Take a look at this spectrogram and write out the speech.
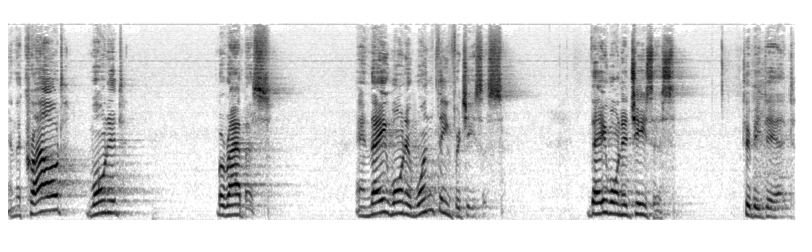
And the crowd wanted Barabbas. And they wanted one thing for Jesus they wanted Jesus to be dead.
